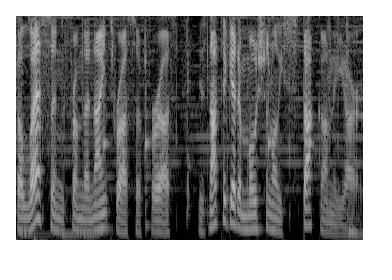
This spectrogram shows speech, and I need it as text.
The lesson from the ninth rasa for us is not to get emotionally stuck on the art.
